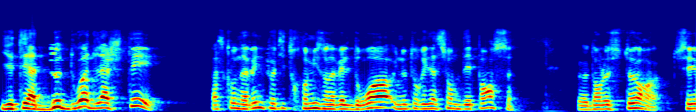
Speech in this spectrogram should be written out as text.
Il était à deux doigts de l'acheter parce qu'on avait une petite remise, on avait le droit, une autorisation de dépense dans le store, tu sais,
